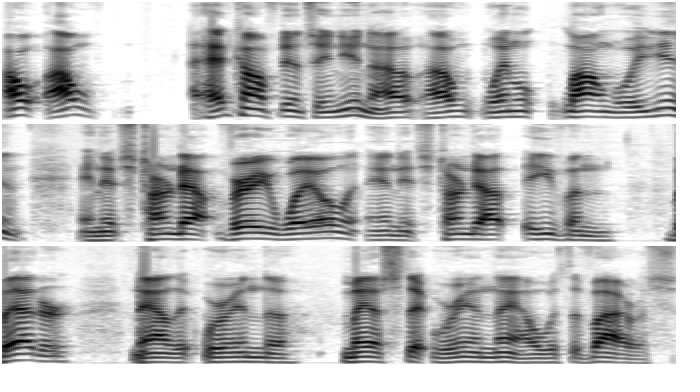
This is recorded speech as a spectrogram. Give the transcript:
I, I had confidence in you, and I, I went along with you, and, and it's turned out very well, and it's turned out even better now that we're in the mess that we're in now with the virus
